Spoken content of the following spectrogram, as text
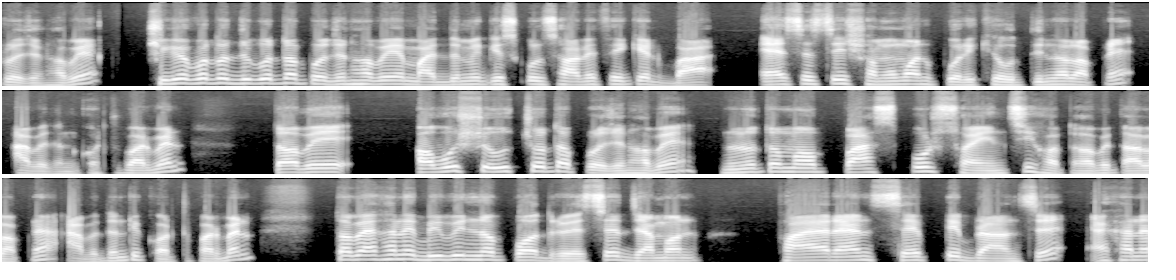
প্রয়োজন হবে? শিক্ষাগত যোগ্যতা প্রয়োজন হবে মাধ্যমিক স্কুল সার্টিফিকেট বা এসএসসি সমমান পরীক্ষা উত্তীর্ণ হলে আপনি আবেদন করতে পারবেন। তবে অবশ্যই উচ্চতা প্রয়োজন হবে, ন্যূনতম পাসপোর্ট ছয় ইঞ্চি হতে হবে, তাহলে আপনি আবেদনটি করতে পারবেন। তবে এখানে বিভিন্ন পদ রয়েছে, যেমন ফায়ার অ্যান্ড সেফটি ব্রাঞ্চে, এখানে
